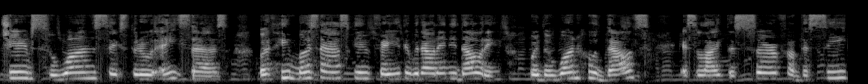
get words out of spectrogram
James 1 6 through 8 says, But he must ask in faith without any doubting, for the one who doubts is like the surf of the sea,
